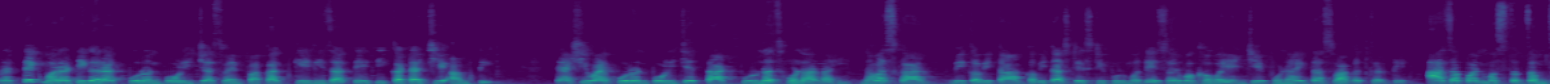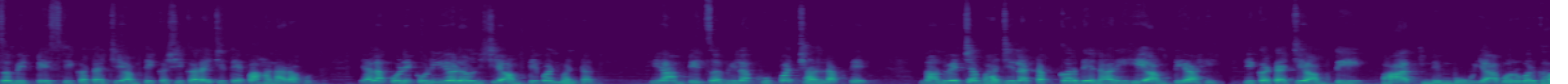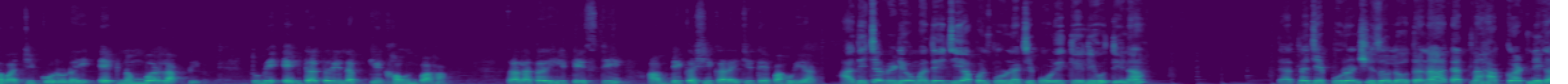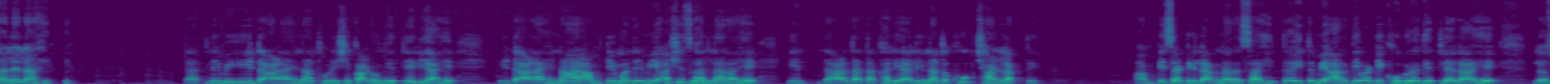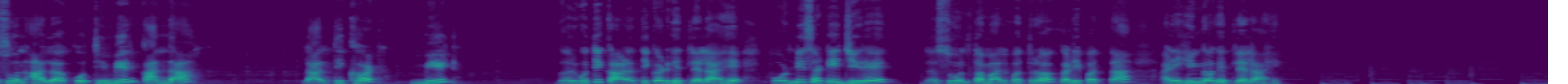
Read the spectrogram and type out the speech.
प्रत्येक मराठी घरात पुरणपोळीच्या स्वयंपाकात केली जाते ती कटाची आमटी. त्याशिवाय पुरणपोळीचे ताट पूर्णच होणार नाही. नमस्कार मी कविता कविताज टेस्टी फूडमध्ये सर्व खवय्यांचे पुन्हा एकदा स्वागत करते. आज आपण मस्त चमचमीत टेस्टी कटाची आमटी कशी करायची ते पाहणार आहोत. याला कोणी कोणी येळवणीची आमटी पण म्हणतात. ही आमटी चवीला खूपच छान लागते. नॉनव्हेजच्या भाजीला टक्कर देणारी ही आमटी आहे. ही कटाची आमटी भात निंबू याबरोबर गव्हाची कोरडई एक नंबर लागते. तुम्ही एकदा तरी नक्की खाऊन पहा. चला तर ही टेस्टी आमटी कशी करायची ते पाहूया. आधीच्या व्हिडिओमध्ये जी आपण पुरणाची पोळी केली होती ना त्यातलं जे पुरण शिजवलं होतं ना त्यातला हा कट निघालेला आहे. त्यातली मी ही डाळ आहे ना थोडीशी काढून घेतलेली आहे. ही डाळ आहे ना आमटीमध्ये मी अशीच घालणार आहे. ही डाळ दाताखाली आली ना तर खूप छान लागते. आमटीसाठी लागणारं साहित्य. इथं मी अर्धी वाटी खोबरं घेतलेलं आहे. लसूण आलं कोथिंबीर कांदा लाल तिखट मीठ घरगुती काळं तिखट घेतलेलं आहे. फोडणीसाठी जिरे लसूण तमालपत्र कढीपत्ता आणि हिंग घेतलेला आहे.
